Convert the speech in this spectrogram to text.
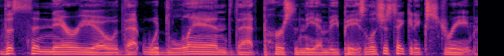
the scenario that would land that person the MVP. So let's just take an extreme.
